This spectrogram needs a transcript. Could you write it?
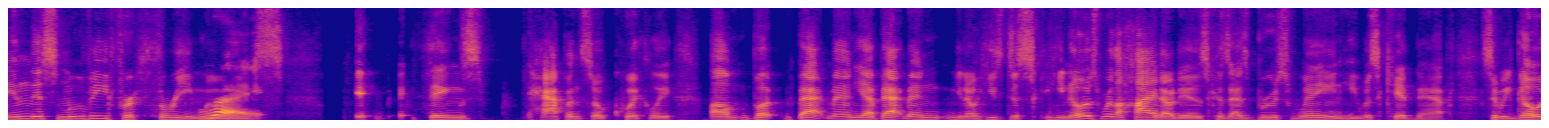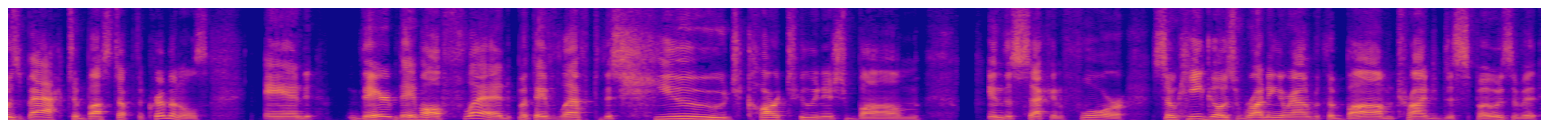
in this movie for three movies. Right. It, it- things happen so quickly. Um, but Batman, yeah, Batman, you know, he's just he knows where the hideout is because as Bruce Wayne, he was kidnapped, so he goes back to bust up the criminals, and they're they've all fled, but they've left this huge cartoonish bomb in the second floor. So he goes running around with the bomb trying to dispose of it.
